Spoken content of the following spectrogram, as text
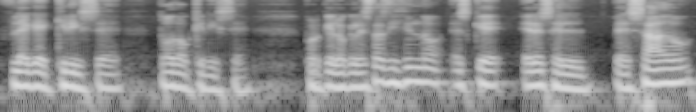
flegue crise, todo crise. Porque lo que le estás diciendo es que eres el pesado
